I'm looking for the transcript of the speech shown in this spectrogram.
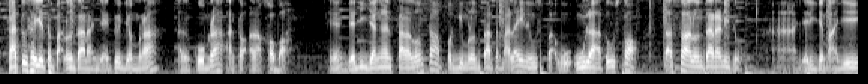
Satu saja tempat lontaran iaitu Jamrah Al-Kubra atau Al-Aqabah Ya, jadi jangan salah lontar pergi melontar tempat lain ustaz ula atau ustaz. Tak sah lontaran itu. Ha, jadi jemaah haji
